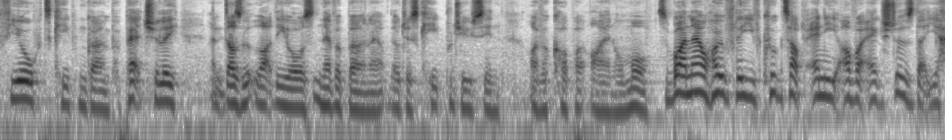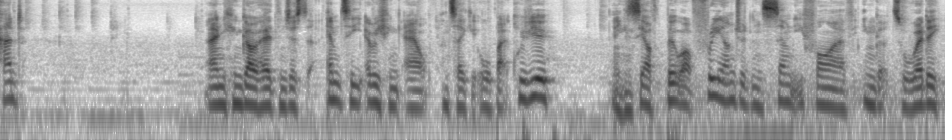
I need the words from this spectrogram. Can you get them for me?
fuel to keep them going perpetually and it does look like the ores never burn out. They'll just keep producing either copper iron or more. So by now hopefully you've cooked up any other extras that you had. And you can go ahead and just empty everything out and take it all back with you. And you can see I've built up 375 ingots already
